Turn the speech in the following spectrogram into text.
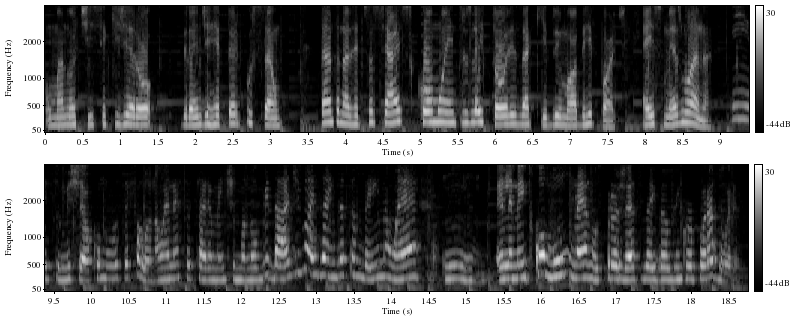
uma notícia que gerou grande repercussão, tanto nas redes sociais como entre os leitores aqui do Imob Report. É isso mesmo, Ana? Isso, Michel, como você falou, não é necessariamente uma novidade, mas ainda também não é um elemento comum né, nos projetos aí das incorporadoras.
